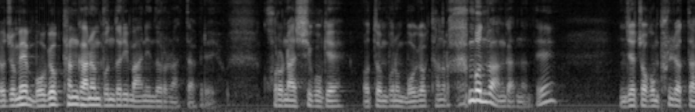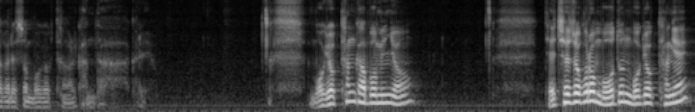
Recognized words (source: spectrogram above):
요즘에 목욕탕 가는 분들이 많이 늘어났다 그래요. 코로나 시국에 어떤 분은 목욕탕을 한 번도 안 갔는데 이제 조금 풀렸다 그래서 목욕탕을 간다 그래요. 목욕탕 가 보면요. 대체적으로 모든 목욕탕에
